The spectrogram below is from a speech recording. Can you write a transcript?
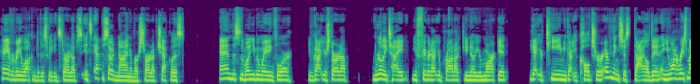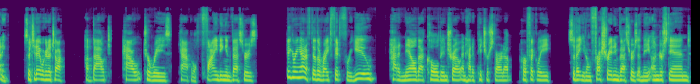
Hey, everybody, welcome to This Week in Startups. It's episode nine of our startup checklist. And this is the one you've been waiting for. You've got your startup really tight. You've figured out your product. You know your market. You got your team. You got your culture. Everything's just dialed in and you want to raise money. So today we're going to talk about how to raise capital, finding investors, figuring out if they're the right fit for you, how to nail that cold intro, and how to pitch your startup perfectly so that you don't frustrate investors and they understand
